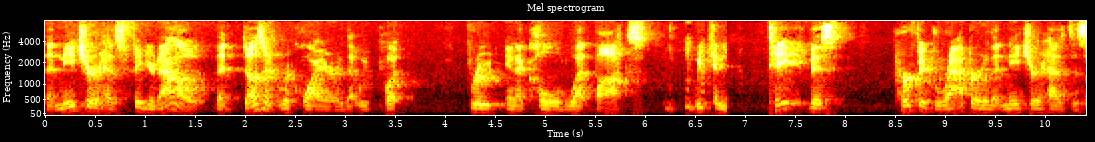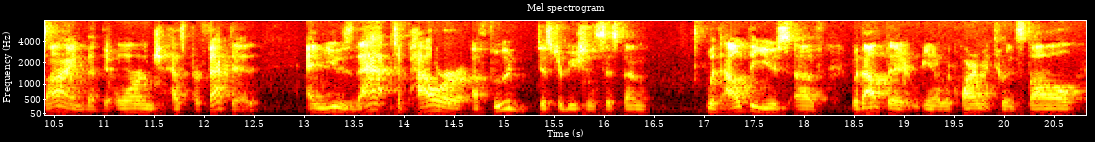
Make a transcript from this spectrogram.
that nature has figured out that doesn't require that we put fruit in a cold, wet box. we can take this perfect wrapper that nature has designed, that the orange has perfected, and use that to power a food distribution system without the use of without the you know requirement to install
